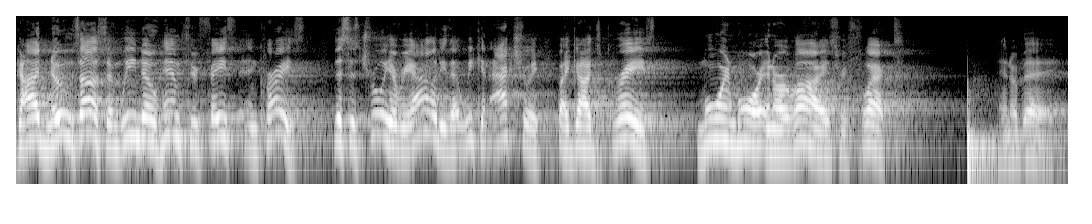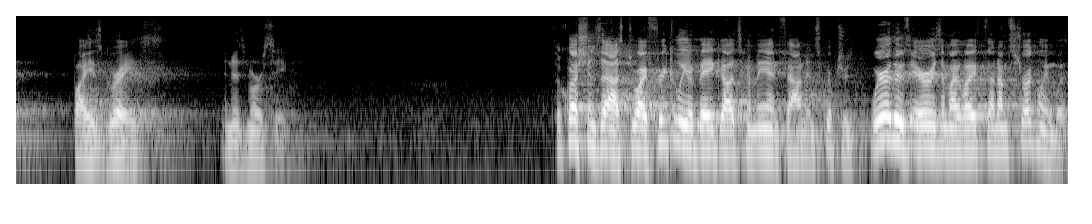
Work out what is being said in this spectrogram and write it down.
God knows us and we know him through faith in Christ. This is truly a reality that we can actually, by God's grace, more and more in our lives reflect and obey by his grace and his mercy. So, questions asked Do I frequently obey God's command found in Scriptures? Where are those areas in my life that I'm struggling with?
